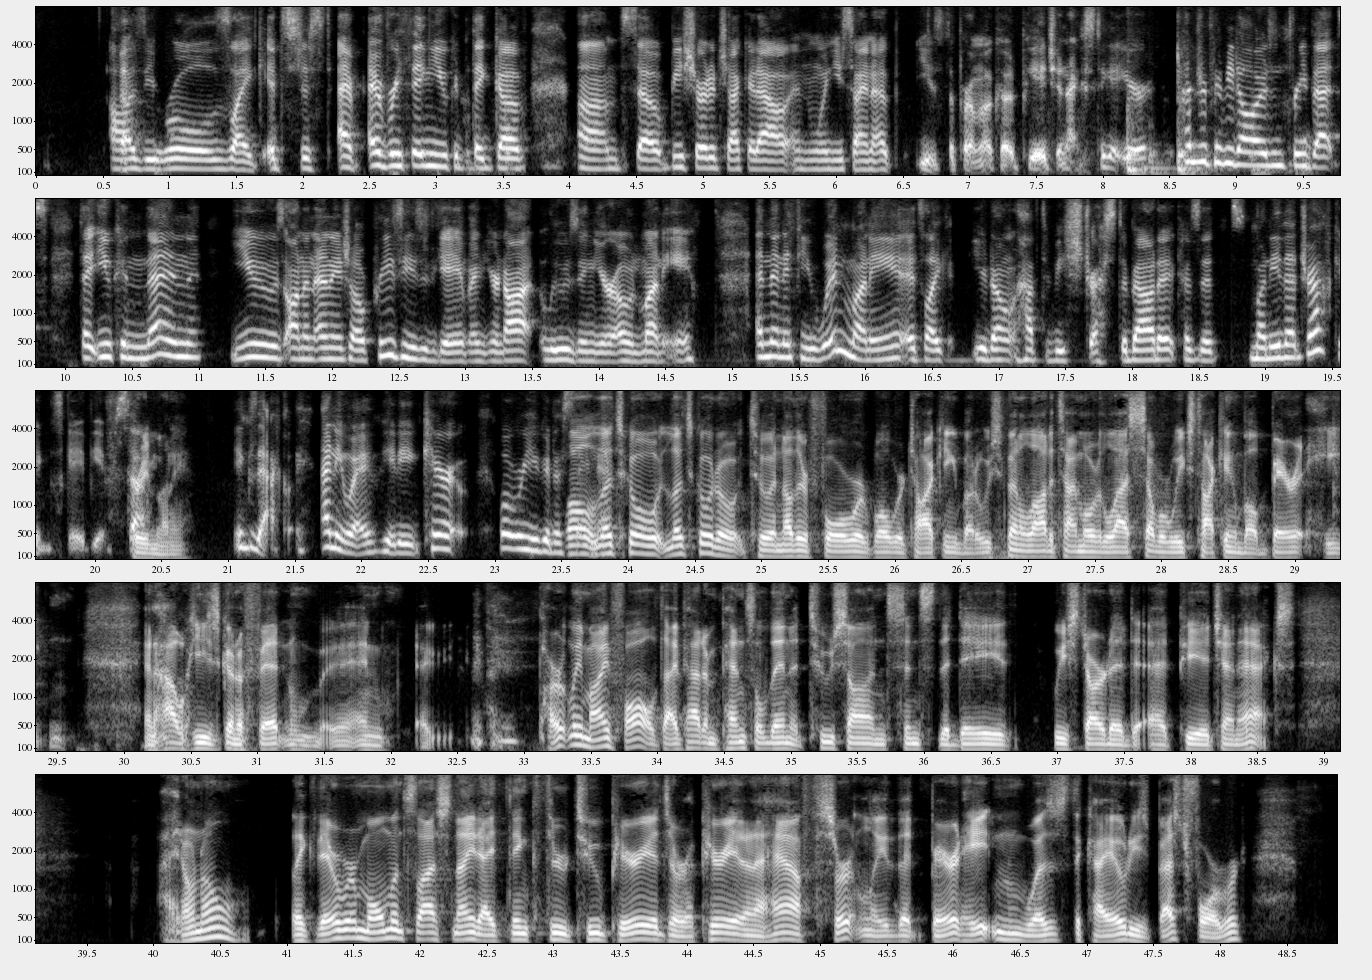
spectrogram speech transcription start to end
Aussie rules. Like it's just everything you could think of. Um, so be sure to check it out. And when you sign up, use the promo code PHNX to get your $150 in free bets that you can then use on an NHL preseason game and you're not losing your own money. And then if you win money, it's like you don't have to be stressed about it because it's money that DraftKings gave you. So, Free money. Exactly. Anyway, Petey, care what were you going to say? Well, let's go. Let's go to, to another forward while we're talking about it. We spent a lot of time over the last several weeks talking about Barrett Hayton and how he's going to fit, and, and uh, partly my fault. I've had him penciled in at Tucson since the day we started at PHNX. I don't know. Like there were moments last night, I think through two periods or a period and a half, certainly that Barrett Hayton was the Coyotes' best forward.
